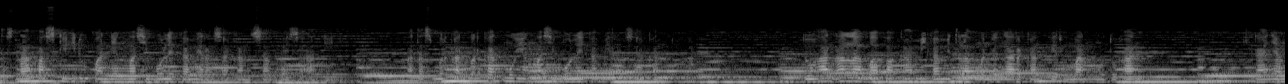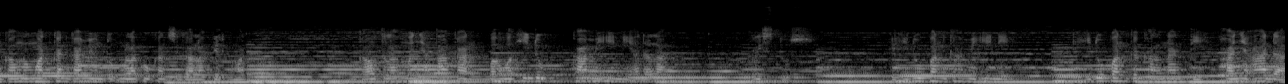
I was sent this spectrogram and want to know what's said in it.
Atas nafas kehidupan yang masih boleh kami rasakan sampai saat ini. Atas berkat-berkatmu yang masih boleh kami rasakan Tuhan. Tuhan Allah Bapa kami, kami telah mendengarkan firman-Mu Tuhan. Kiranya Engkau menguatkan kami untuk melakukan segala firman-Mu Engkau telah menyatakan bahwa hidup kami ini adalah hanya ada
